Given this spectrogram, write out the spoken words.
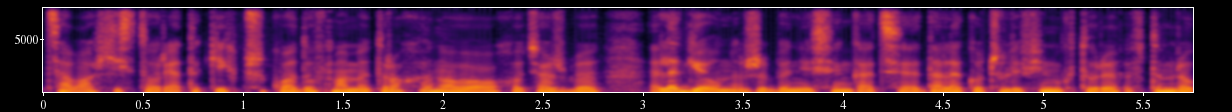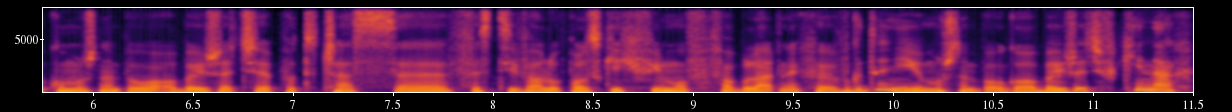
cała historia. Takich przykładów mamy trochę, no chociażby Legiony, żeby nie sięgać daleko, czyli film, który w tym roku można było obejrzeć podczas Festiwalu Polskich Filmów Fabularnych w Gdyni. Można było go obejrzeć w kinach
